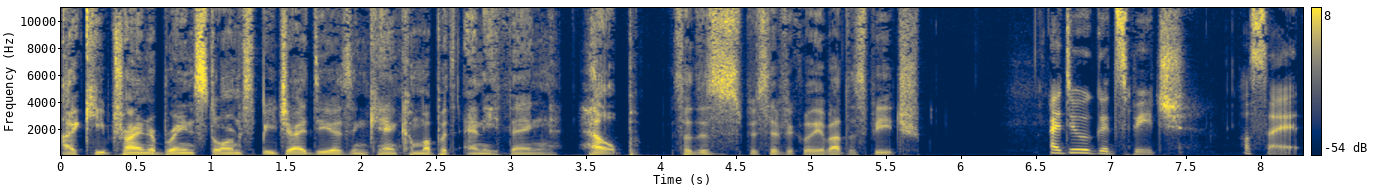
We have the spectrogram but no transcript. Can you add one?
I keep trying to brainstorm speech ideas and can't come up with anything. Help. So this is specifically about the speech. I do a good speech. I'll say it.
